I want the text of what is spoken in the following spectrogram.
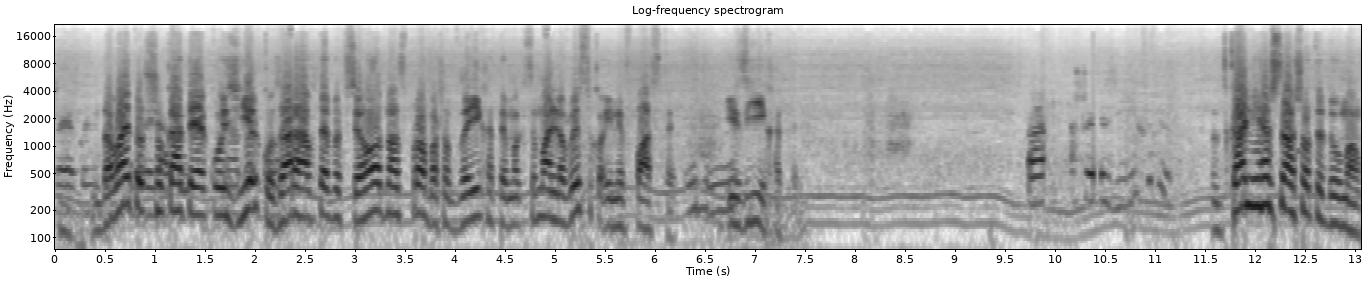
треба якось. Давай тут перевіряти шукати якусь гірку. Зараз в тебе всього одна спроба, щоб заїхати максимально високо і не впасти. Мгм. І з'їхати. А що з'їхати? Звісно, що ти думав?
